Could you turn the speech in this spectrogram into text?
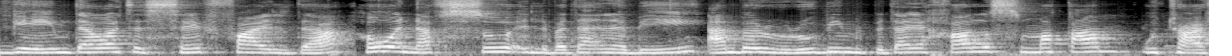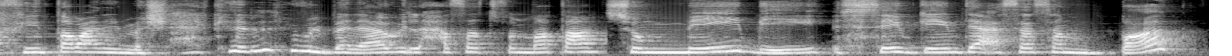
game دوت ال save file ده هو نفسه اللي بدأنا بيه. امبر وروبي من البداية خالص المطعم. وانتوا عارفين طبعا المشاكل والبلاوي اللي حصلت في المطعم. So maybe ال save game ده أساسا bugged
